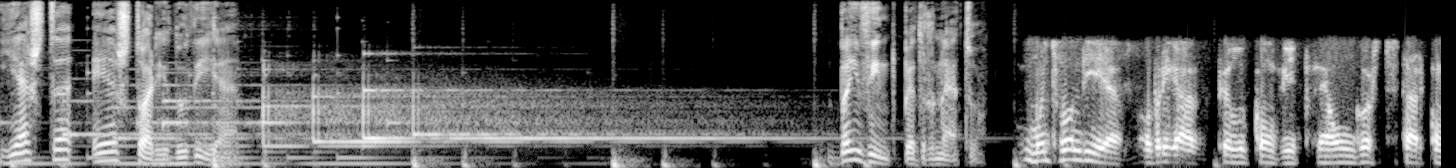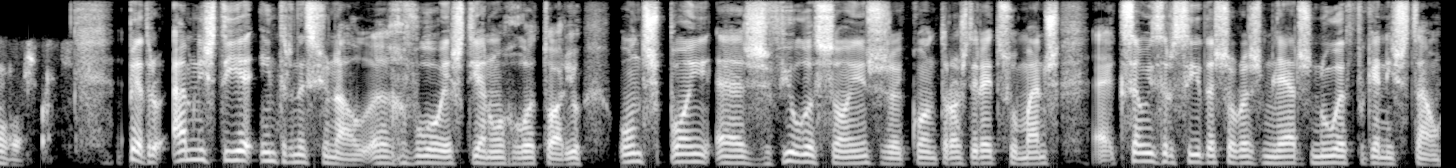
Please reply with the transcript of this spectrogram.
e esta é a história do dia. Bem-vindo, Pedro Neto. Muito bom dia, obrigado pelo convite, é um gosto estar convosco. Pedro, a Amnistia Internacional eh, revelou este ano um relatório onde expõe as violações eh, contra os direitos humanos eh, que são exercidas sobre as mulheres no Afeganistão.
